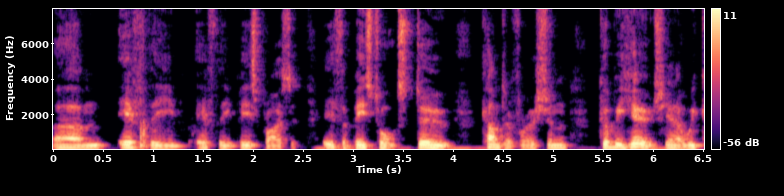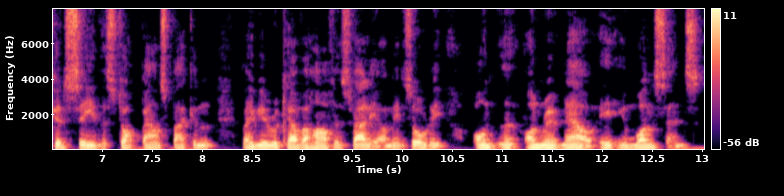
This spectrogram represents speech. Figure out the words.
Um, if the if the peace price if the peace talks do come to fruition, could be huge. You know, we could see the stock bounce back and maybe recover half its value. I mean, it's already on on route now in, in one sense.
